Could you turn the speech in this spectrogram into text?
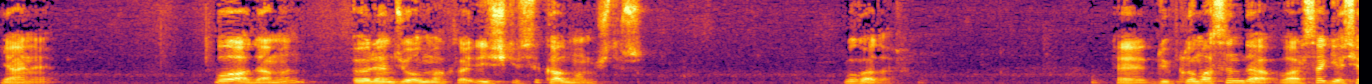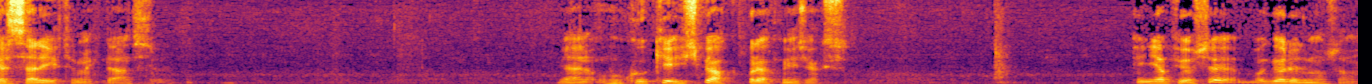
Yani bu adamın öğrenci olmakla ilişkisi kalmamıştır. Bu kadar. E, diplomasını da varsa geçersiz hale getirmek lazım. Yani hukuki hiçbir hak bırakmayacaksın. E, yapıyorsa görelim o zaman.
